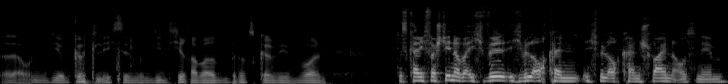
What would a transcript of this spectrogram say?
äh, und wir göttlich sind und die Tiere aber benutzen können, wie wir wollen. Das kann ich verstehen, aber ich will, ich will auch kein, ich will auch kein Schwein ausnehmen.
